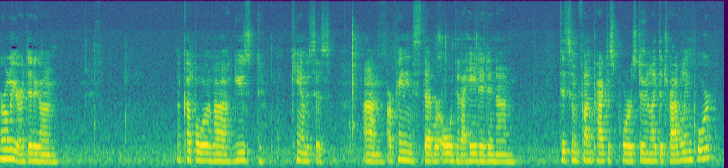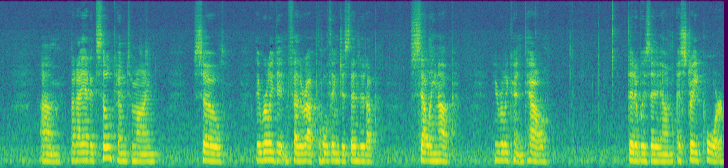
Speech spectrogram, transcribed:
Earlier I did a, um, a couple of uh, used canvases um, or paintings that were old that I hated and um, did some fun practice pours doing like the traveling pour. Um, but I added silicone to mine so they really didn't feather up. The whole thing just ended up selling up. You really couldn't tell that it was a, um, a straight pour.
